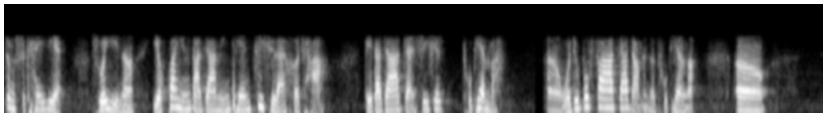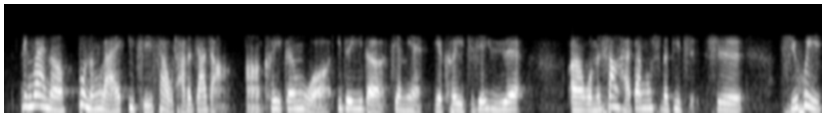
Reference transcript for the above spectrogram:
正式开业，所以呢，也欢迎大家明天继续来喝茶，给大家展示一些图片吧。嗯、我就不发家长们的图片了。嗯、另外呢，不能来一起下午茶的家长啊、可以跟我一对一的见面，也可以直接预约。呃，我们上海办公室的地址是徐汇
